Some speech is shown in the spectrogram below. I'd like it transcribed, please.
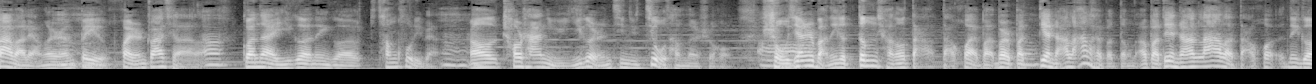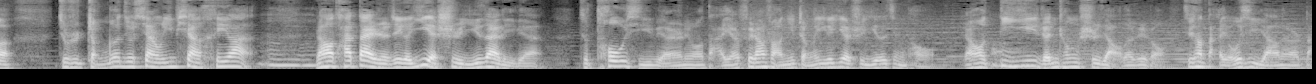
爸爸两个人被坏人抓起来了，嗯关在一个那个仓库里边。嗯，然后超杀女一个人进去救他们的时候，哦首先是把那个灯全都打打坏，把不是把嗯电闸拉了，还把灯打啊，把电闸拉了，打坏那个就是整个就陷入一片黑暗。嗯然后他带着这个夜视仪在里边就偷袭别人那种打，也是非常爽。你整个一个夜视仪的镜头，然后第一人称视角的这种，就像打游戏一样在那儿打，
